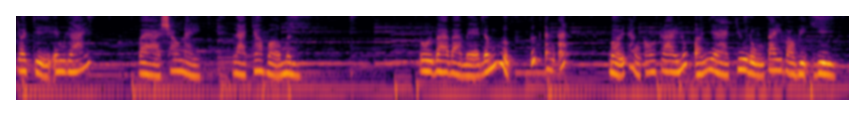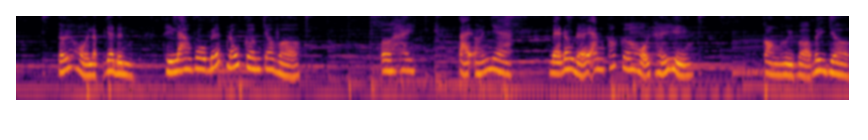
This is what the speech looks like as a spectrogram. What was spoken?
cho chị em gái và sau này là cho vợ mình. Đôi ba bà mẹ đấm ngực, tức anh ách bởi thằng con trai lúc ở nhà chưa đụng tay vào việc gì tới hồi lập gia đình thì lao vô bếp nấu cơm cho vợ. Ơ hay, tại ở nhà, mẹ đâu để anh có cơ hội thể hiện. Còn người vợ bây giờ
